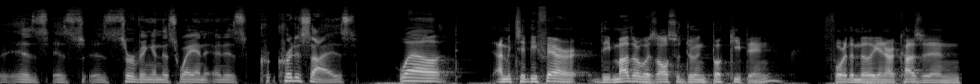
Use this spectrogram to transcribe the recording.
is is is serving in this way and, and is cr- criticized. Well, I mean, to be fair, the mother was also doing bookkeeping for the millionaire cousin,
